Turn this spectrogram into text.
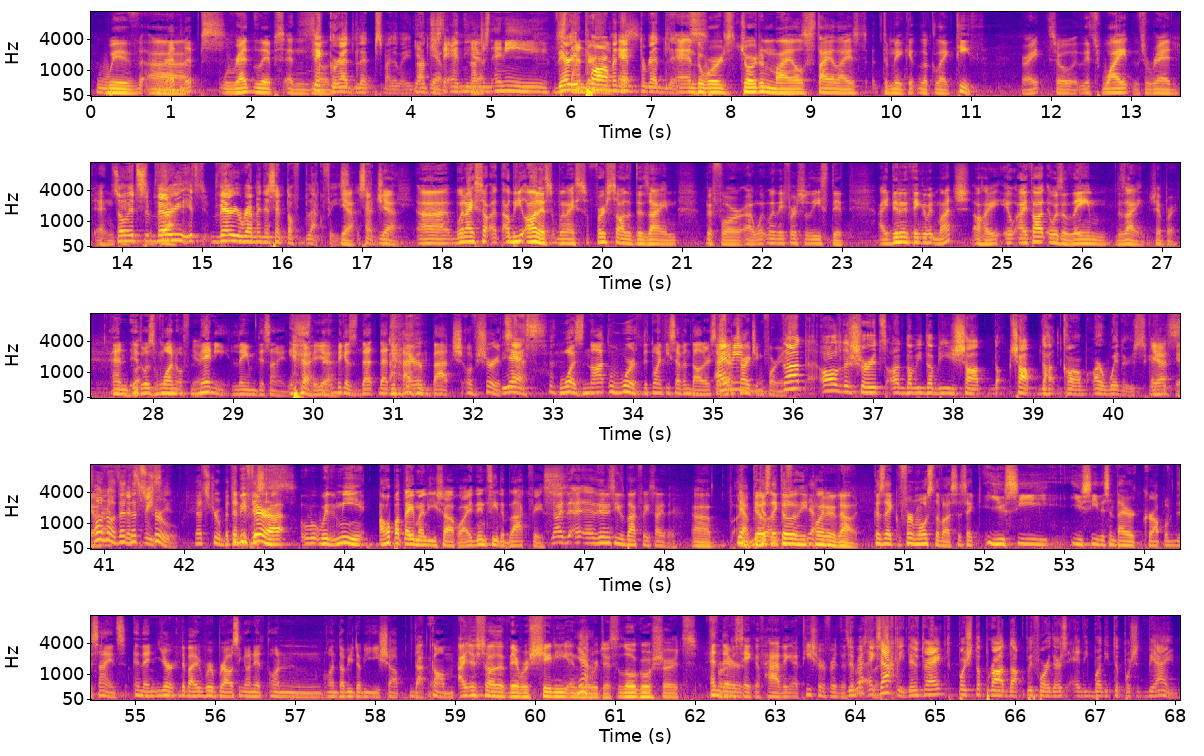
with uh, Red lips. red lips, and you Thick know, red lips, by the way. Not Yeah. just any. not just any Very prominent lips. red lips. and the words Jordan Myles stylized to make it look like teeth, right? So it's white, it's red, and So it's black. very it's very reminiscent of blackface. yeah, essentially. Yeah. Uh, when I saw, I'll be honest. when I first saw the design before, uh, when, when they first released it, I didn't think of it much. Okay, it, I thought it was a lame design, syempre. and it was one of Yeah. many lame designs. Yeah, yeah. Because that that entire batch of shirts, Yes. was not worth the twenty seven dollars I they're mean, charging for it. Not all the shirts on WWEshop.com are winners. Guys. Yeah, yeah. oh no, Let's- that, let's that's true. it. That's true. But To be fair, is- uh, w- with me, ako patay mali siya ako. I didn't see the blackface. No, I, I- I didn't see the blackface either. Uh, Yeah, until, because, like, until he yeah. pointed it out. Because like for most of us, it's like you see you see this entire crop of designs, and then you're we're browsing on it on on WWEshop.com. I just saw that they were shitty and Yeah. they were just logo shirts And for the sake of having a T-shirt for this Diba? wrestler. Exactly. They're trying to push the product before there's anybody to push it behind.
